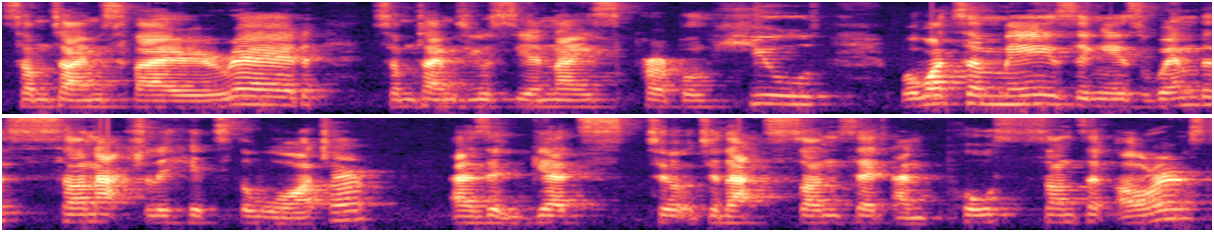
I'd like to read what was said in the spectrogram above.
sometimes fiery red, sometimes you see a nice purple hue. But what's amazing is when the sun actually hits the water, as it gets to, to that sunset and post sunset hours,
